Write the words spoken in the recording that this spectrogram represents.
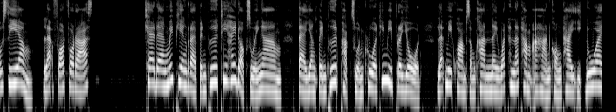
ลเซียม และฟอสฟอรัส แครแดงไม่เพียงแต่เป็นพืชที่ให้ดอกสวยงาม แต่ยังเป็นพืชผักสวนครัวที่มีประโยชน์ และมีความสำคัญในวัฒนธรรมอาหารของไทยอีกด้วย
